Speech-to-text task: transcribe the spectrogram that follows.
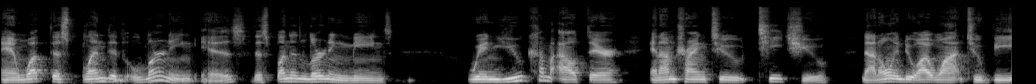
And what this blended learning is, this blended learning means when you come out there and I'm trying to teach you, not only do I want to be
